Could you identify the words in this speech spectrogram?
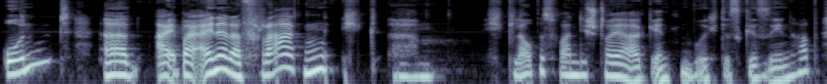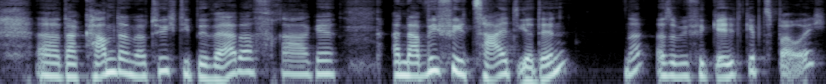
Und äh, bei einer der Fragen, ich, ähm, ich glaube, es waren die Steueragenten, wo ich das gesehen habe. Äh, da kam dann natürlich die Bewerberfrage, äh, na, wie viel zahlt ihr denn? Ne? Also wie viel Geld gibt's bei euch?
